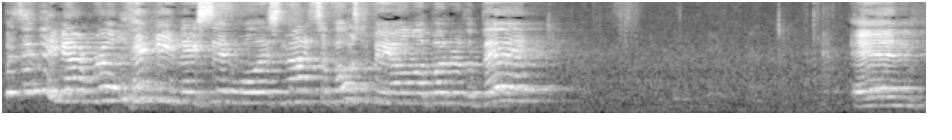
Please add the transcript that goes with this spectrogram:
But then they got real picky and they said, well, it's not supposed to be all up under the bed. And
